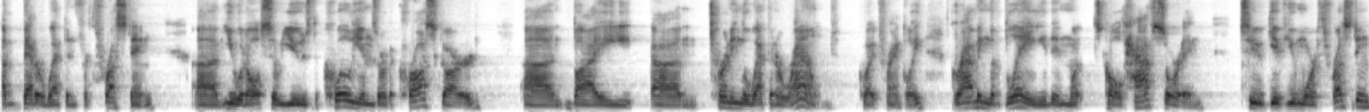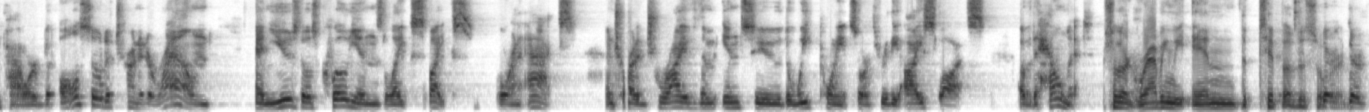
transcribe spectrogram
a better weapon for thrusting. Uh, you would also use the quillions or the crossguard uh, by um, turning the weapon around quite frankly, grabbing the blade in what's called half swording to give you more thrusting power, but also to turn it around and use those quillions like spikes or an axe and try to drive them into the weak points or through the eye slots of the helmet. So they're grabbing the end, the tip of the sword. They're, they're,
